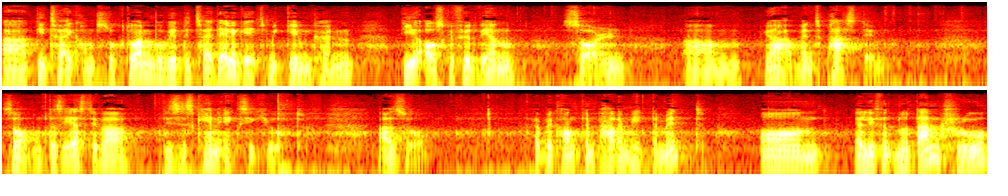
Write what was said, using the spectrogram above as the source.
Äh, die zwei Konstruktoren, wo wir die zwei Delegates mitgeben können, die ausgeführt werden sollen, ähm, ja, wenn es passt eben. So, und das erste war dieses Can Execute. Also, er bekommt den Parameter mit und er liefert nur dann True,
